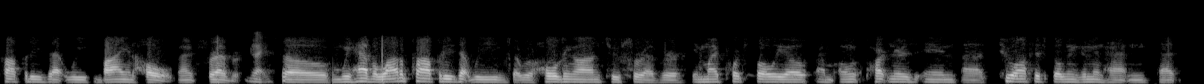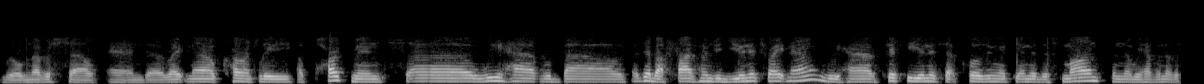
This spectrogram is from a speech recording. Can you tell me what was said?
properties that we buy and hold, right, forever. Right. So we have a lot of properties that we've that we're holding on to forever. In my portfolio, I'm own, partners in uh, two office buildings in Manhattan that will never sell. And uh, right now, currently, apartments, uh, we have about, I'd say about 500 units right now. We have 50 units that closing at the end of this month, and then we have another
